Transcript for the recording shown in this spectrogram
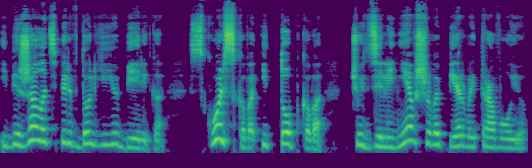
и бежала теперь вдоль ее берега, скользкого и топкого, чуть зеленевшего первой травою,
